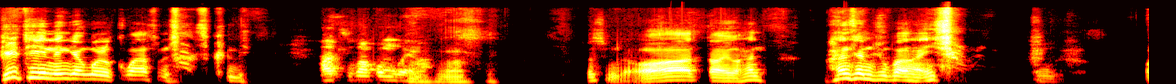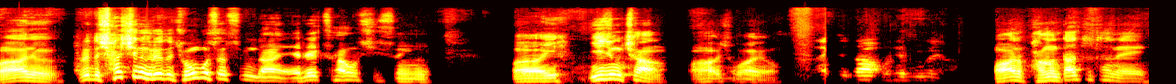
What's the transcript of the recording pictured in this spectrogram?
빌트인 냉장고를 꼽아놨으면 좋았을 건데. 다 주가 본 거야. 어, 좋습니다. 와, 따, 이거 한, 한샘 주방 아니죠? 음. 와, 저, 그래도 샤시는 그래도 좋은 거 썼습니다. LX 하우스 있으니. 와, 이, 이중창. 아, 좋아요. 와, 방은 따뜻하네.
